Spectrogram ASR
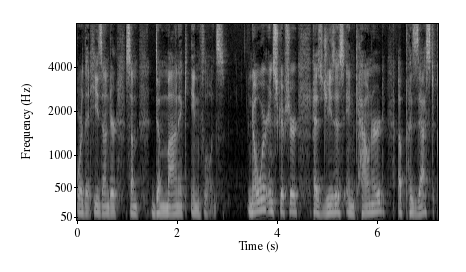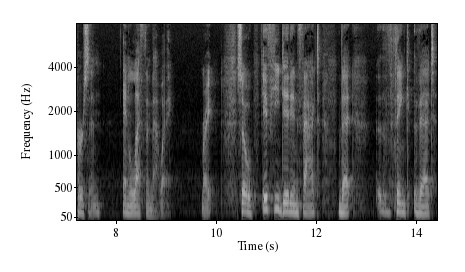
or that he's under some demonic influence. Nowhere in Scripture has Jesus encountered a possessed person and left them that way, right? So if he did, in fact, that think that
